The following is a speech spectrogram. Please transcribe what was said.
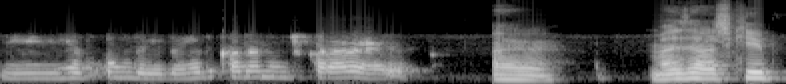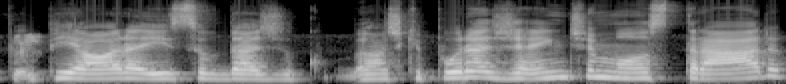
e responder bem educadamente para ela. É. Mas eu acho que piora isso, da, eu acho que por a gente mostrar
